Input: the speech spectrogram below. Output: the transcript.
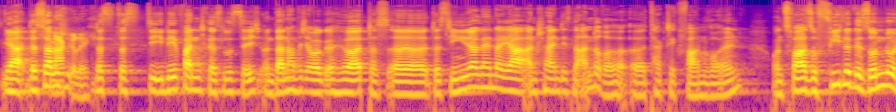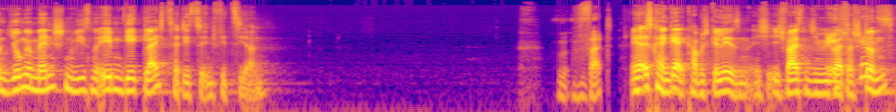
Ja, das habe ich, das, das, die Idee fand ich ganz lustig. Und dann habe ich aber gehört, dass, äh, dass die Niederländer ja anscheinend jetzt eine andere äh, Taktik fahren wollen. Und zwar so viele gesunde und junge Menschen, wie es nur eben geht, gleichzeitig zu infizieren. Was? Ja, ist kein Gag, habe ich gelesen. Ich, ich weiß nicht, inwieweit Echt das stimmt. jetzt?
